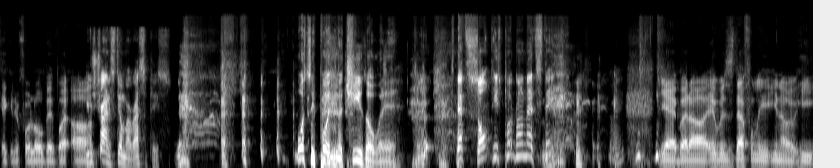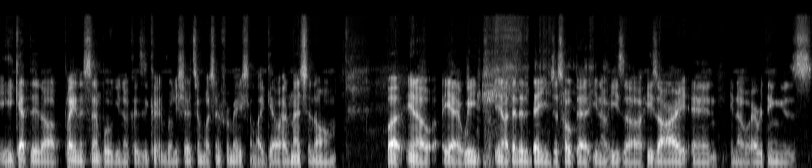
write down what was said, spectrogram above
kicking it for a little bit, but uh he was trying to steal my recipes. What's he putting the cheese over there? that salt he's putting on that steak. yeah, but uh it was definitely, you know, he he kept it uh plain and simple, you know, because he couldn't really share too much information, like Gail had mentioned. Um but you know, yeah, we you know at the end of the day, you just hope that you know he's uh he's all right and you know everything is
